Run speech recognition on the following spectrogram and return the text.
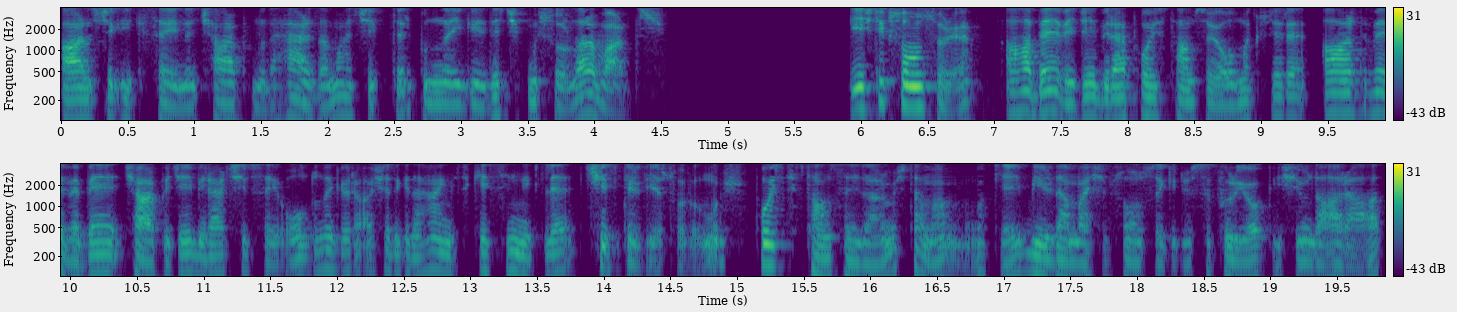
ardışık iki sayının çarpımı da her zaman çifttir. Bununla ilgili de çıkmış sorular vardır. Geçtik son soruya. A, B ve C birer pozitif tam sayı olmak üzere A artı B ve B çarpı C birer çift sayı olduğuna göre aşağıdakilerden hangisi kesinlikle çifttir diye sorulmuş. Pozitif tam sayılarmış tamam okey birden başlayıp sonsuza gidiyor sıfır yok işim daha rahat.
